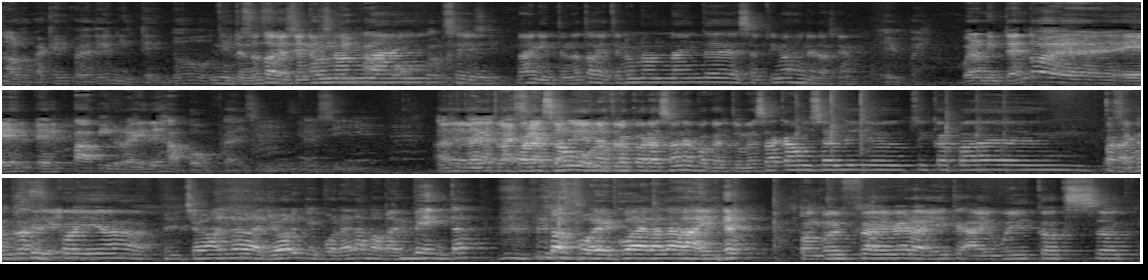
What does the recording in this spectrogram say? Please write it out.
No, lo que pasa es que parece que Nintendo. Nintendo todavía tiene un en Japón, online. Sí, no, Nintendo todavía tiene un online de séptima generación. Eh, pues. Bueno, Nintendo es, es el papi rey de Japón, pues, ahí sí. Así Eh, en nuestros corazones, en nuestros corazones, porque tú me sacas un y yo soy capaz de parar sacas con un un ratico Zelda. ahí a... El chaval va a Nueva York y pone a la mamá en venta para poder cuadrar la vaina. Pongo en Fiverr ahí que I will cock suck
